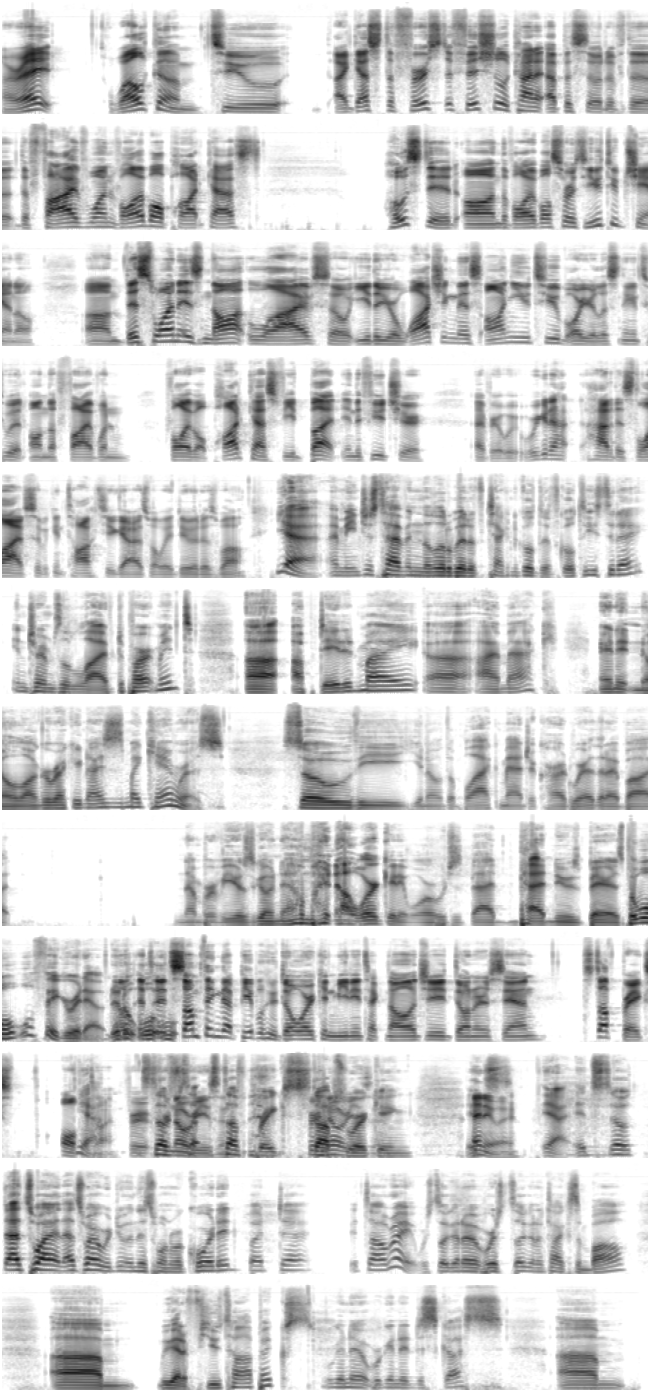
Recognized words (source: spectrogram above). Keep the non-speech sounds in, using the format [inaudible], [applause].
All right. Welcome to I guess the first official kind of episode of the the 5-1 volleyball podcast hosted on the Volleyball Source YouTube channel. Um, this one is not live, so either you're watching this on YouTube or you're listening to it on the 5-1 volleyball podcast feed, but in the future ever we're going to have this live so we can talk to you guys while we do it as well. Yeah, I mean, just having a little bit of technical difficulties today in terms of the live department. Uh, updated my uh, iMac, and it no longer recognizes my cameras. So the you know the black magic hardware that I bought a number of years ago now [laughs] might not work anymore, which is bad bad news bears. But we'll we'll figure it out. Well, it's, we'll- it's something that people who don't work in media technology don't understand. Stuff breaks all the time for, stuff, for no reason. Stuff breaks, [laughs] For no stops working. Anyway. yeah, it's so that's why that's why we're doing this one recorded, but uh, it's all right. We're still gonna we're still gonna talk some ball. Um, we got a few topics we're gonna we're gonna discuss. Um,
